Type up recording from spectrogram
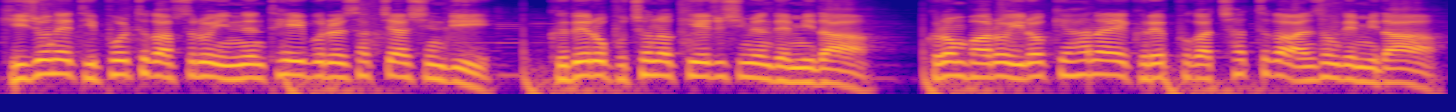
기존의 디폴트 값으로 있는 테이블을 삭제하신 뒤 그대로 붙여넣기 해주시면 됩니다. 그럼 바로 이렇게 하나의 그래프가 차트가 완성됩니다.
